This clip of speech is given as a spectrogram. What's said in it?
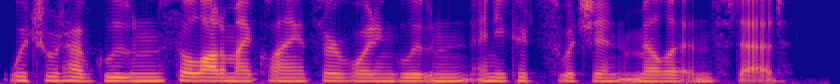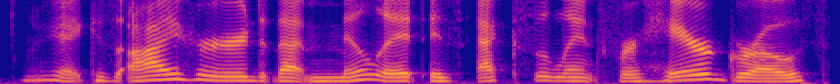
which would have gluten. So a lot of my clients are avoiding gluten, and you could switch in millet instead. Okay, because I heard that millet is excellent for hair growth.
